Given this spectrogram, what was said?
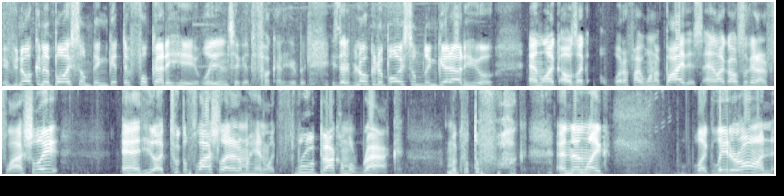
if you're not gonna buy something, get the fuck out of here. Well, he didn't say get the fuck out of here, but he said, if you're not gonna buy something, get out of here. And, like, I was like, what if I want to buy this? And, like, I was looking at a flashlight, and he, like, took the flashlight out of my hand and, like, threw it back on the rack. I'm like, what the fuck? And then like, like later on,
